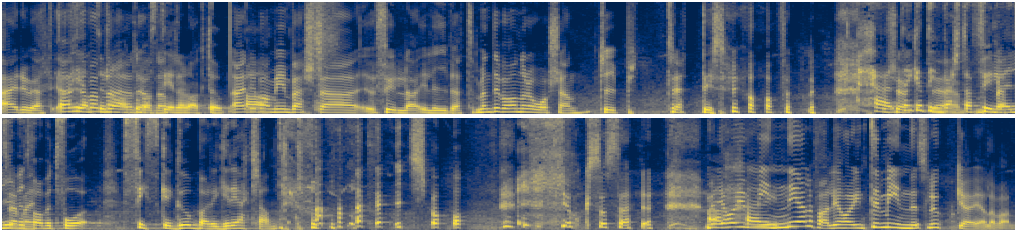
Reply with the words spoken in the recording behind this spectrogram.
Nej, du vet. Jag, jag var rak och bara stirrar rakt upp. Nej, det ja. var min värsta fylla i livet. Men det var några år sedan, typ 30 så jag har Här, Tänk att din värsta fylla i livet mig. var med två fiskegubbar i Grekland. ja, det är också så här. Men jag har ju minne i alla fall. Jag har inte minneslucka i alla fall.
